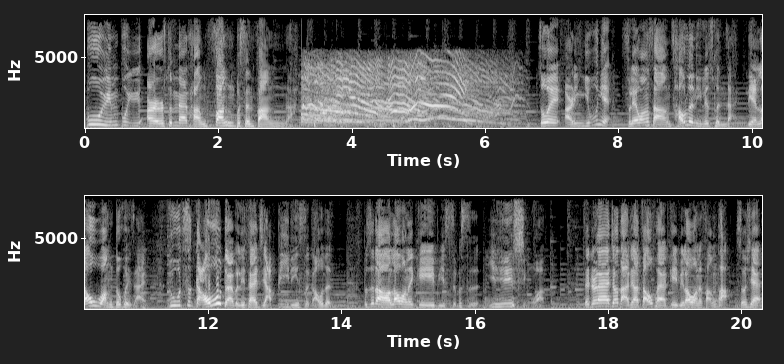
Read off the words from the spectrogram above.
不孕不育，儿孙满堂，防不胜防啊！作为二零一五年互联网上超能力的存在，连老王都会在，如此高段位的反击啊，必定是高人。不知道老王的隔壁是不是也姓王？在这儿呢，教大家召唤隔壁老王的方法。首先，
